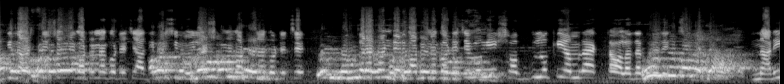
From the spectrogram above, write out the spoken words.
একটি নার্সের সঙ্গে ঘটনা ঘটেছে, আদিবাসী মহিলার সঙ্গে ঘটনা ঘটেছে, উত্তরাখণ্ডের ঘটনা ঘটেছে, এবং এই সবগুলোকে আমরা একটা আলাদা করে দেখছি। নারী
